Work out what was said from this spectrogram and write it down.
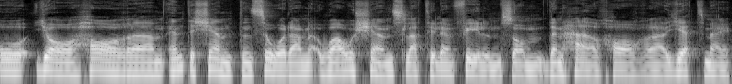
Och jag har eh, inte känt en sådan wow-känsla till en film som den här har eh, gett mig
